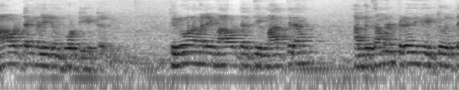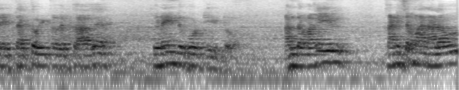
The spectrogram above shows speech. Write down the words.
மாவட்டங்களிலும் போட்டியிட்டது. திருவண்ணாமலை மாவட்டத்தில் மாத்திரம் அந்த தமிழ் பிரதிநிதித்துவத்தை தக்க வைப்பதற்காக இணைந்து போட்டியிட்டோம். அந்த வகையில் கணிசமான அளவு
